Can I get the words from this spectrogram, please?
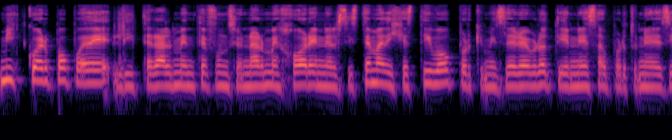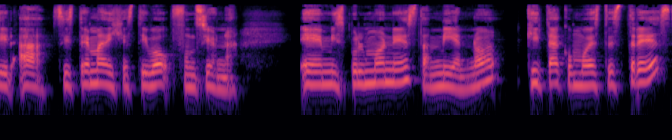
Mi cuerpo puede literalmente funcionar mejor en el sistema digestivo porque mi cerebro tiene esa oportunidad de decir, ah, sistema digestivo funciona. Eh, mis pulmones también, ¿no? Quita como este estrés,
